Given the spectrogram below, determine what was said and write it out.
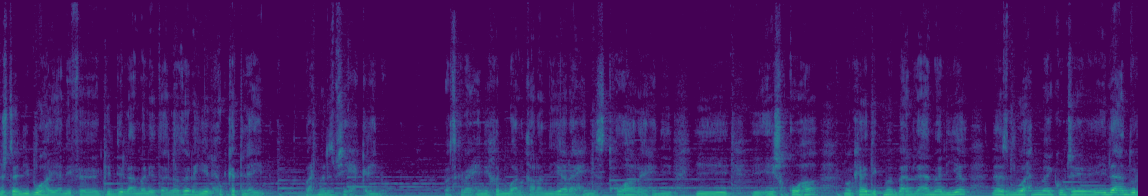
نجتنبوها يعني في كي العملية تاع اللازر هي حكة العين. واحد ما لازمش يحك عينه. parce que رايحين يخدموا على القرنية رايحين يسطحوها رايحين يشقوها. donc هذيك من بعد العملية لازم الواحد ما يكونش إلا عنده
